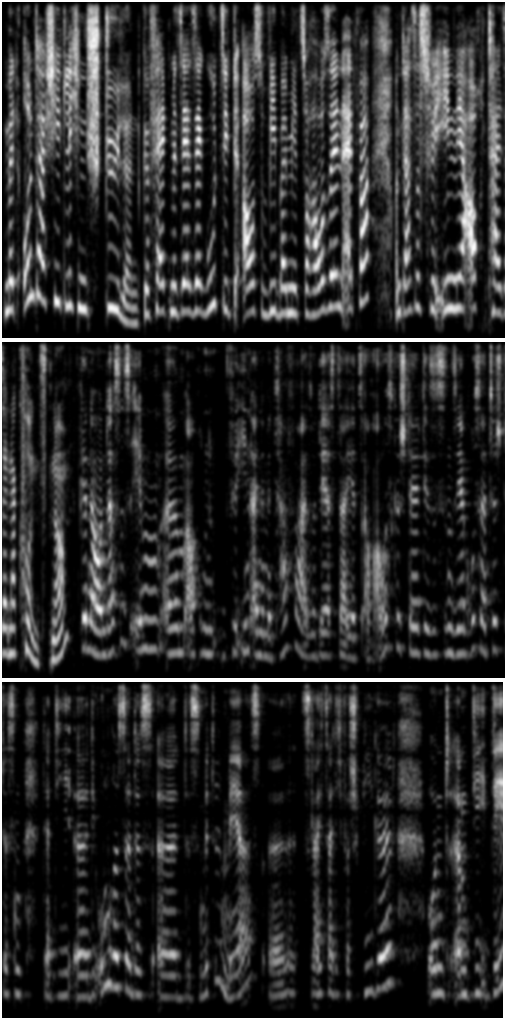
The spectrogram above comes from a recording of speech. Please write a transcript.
mit unterschiedlichen Stühlen. Gefällt mir sehr, sehr gut. Sieht aus wie bei mir zu Hause in etwa. Und das ist für ihn ja auch Teil seiner Kunst, ne? Genau. Und das ist eben ähm, auch für ihn eine Metapher. Also der ist da jetzt auch ausgestellt. Das ist ein sehr großer Tisch, dessen, der die, äh, die Umrisse des, äh, des Mittelmeers äh, gleichzeitig verspiegelt. Und ähm, die Idee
